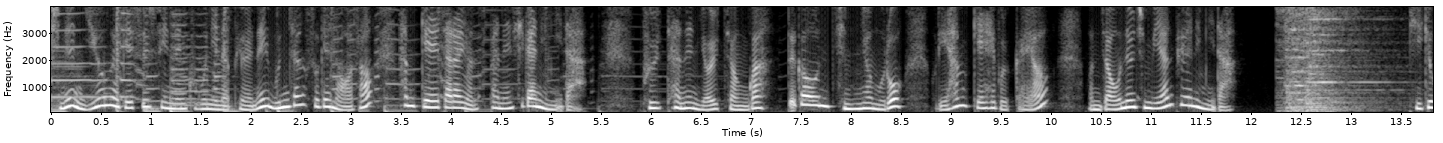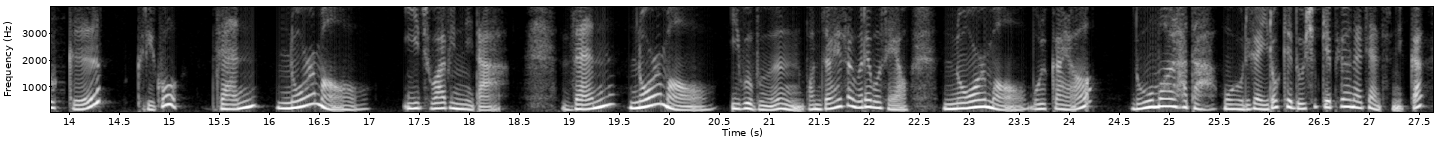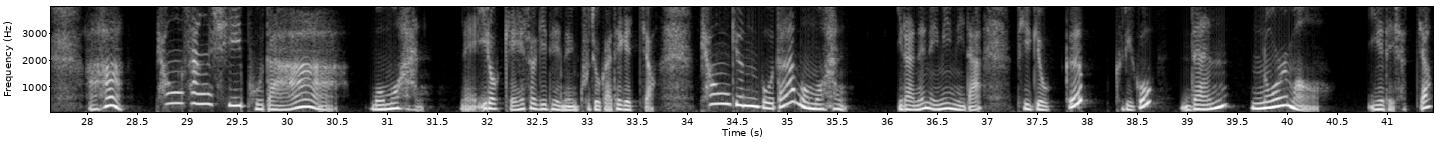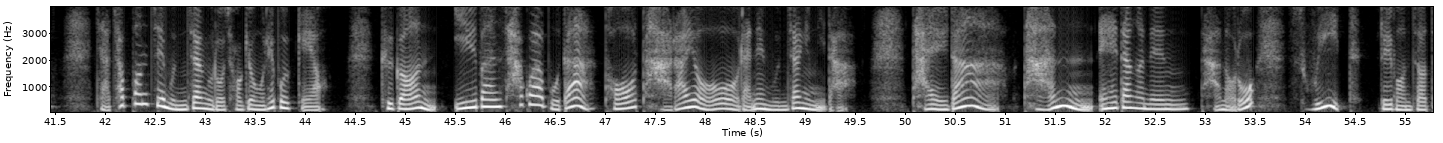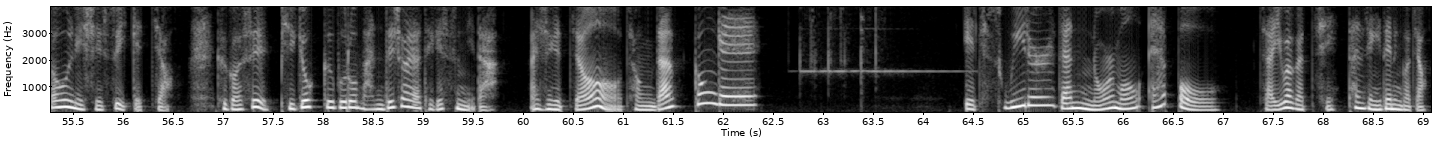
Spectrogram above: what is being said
English는 유용하게 쓸 수 있는 구문이나 표현을 문장 속에 넣어서 함께 따라 연습하는 시간입니다. 불타는 열정과 뜨거운 집념으로 우리 함께 해볼까요? 먼저 오늘 준비한 표현입니다. 비교급 그리고 than normal. 이 조합입니다. than normal. 이 부분 먼저 해석을 해보세요. normal. 뭘까요? 노멀하다. 뭐, 우리가 이렇게도 쉽게 표현하지 않습니까? 아하, 평상시보다 뭐뭐한. 네, 이렇게 해석이 되는 구조가 되겠죠. 평균보다 뭐뭐한. 이라는 의미입니다. 비교급, 그리고 than normal. 이해되셨죠? 자, 첫 번째 문장으로 적용을 해볼게요. 그건 일반 사과보다 더 달아요. 라는 문장입니다. 달다, 단에 해당하는 단어로 sweet 를 먼저 떠올리실 수 있겠죠. 그것을 비교급으로 만드셔야 되겠습니다. 아시겠죠? 정답 공개! It's sweeter than normal apple. 자, 이와 같이 탄생이 되는 거죠.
